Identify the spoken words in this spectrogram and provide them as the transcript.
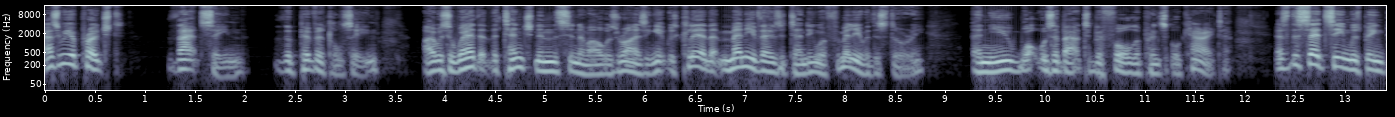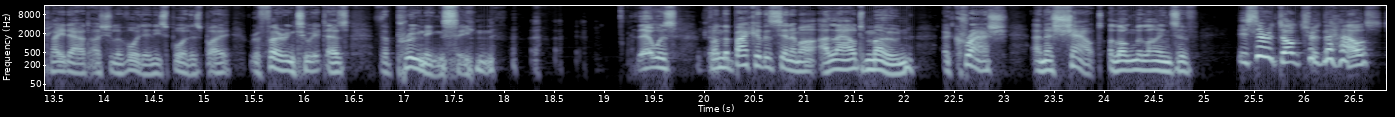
As we approached that scene, the pivotal scene, I was aware that the tension in the cinema was rising. It was clear that many of those attending were familiar with the story and knew what was about to befall the principal character. As the said scene was being played out, I shall avoid any spoilers by referring to it as the pruning scene. there was, okay. from the back of the cinema, a loud moan, a crash, and a shout along the lines of, Is there a doctor in the house?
